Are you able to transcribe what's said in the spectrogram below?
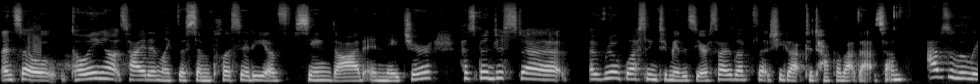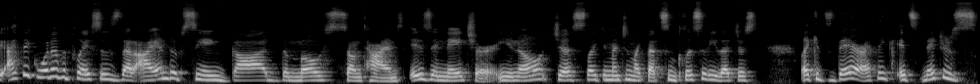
And so going outside and like the simplicity of seeing God in nature has been just a, a real blessing to me this year. So I loved that she got to talk about that some. Absolutely. I think one of the places that I end up seeing God the most sometimes is in nature, you know, just like you mentioned, like that simplicity that just like it's there. I think it's nature's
